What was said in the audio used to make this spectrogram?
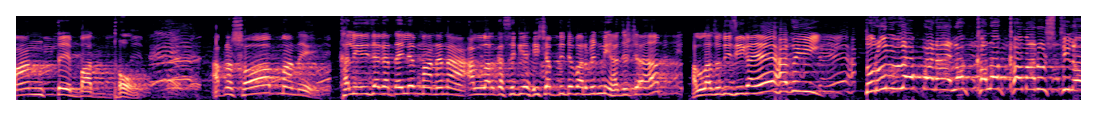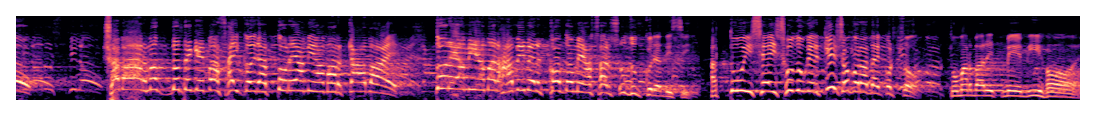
মানতে বাধ্য। আপনার সব মানে। খালি এই জায়গা তাইলে মানে না আল্লাহর কাছে গিয়ে হিসাব দিতে পারবেন নি হাজির সাহেব? আল্লাহ যদি জিগায় এ হাজি তরুল্লা পাড়ায় লক্ষ লক্ষ মানুষ ছিল। সবার মধ্য থেকে বাছাই কইরা, তোরে আমি আমার কাবায়, তোরে আমি আমার হাবিবের কদমে আসার সুযোগ করে দিছি। আর তুই সেই সুযোগের কি শকর আদায় করছ? তোমার বাড়িতে মেয়ে বিয়ে হয়,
